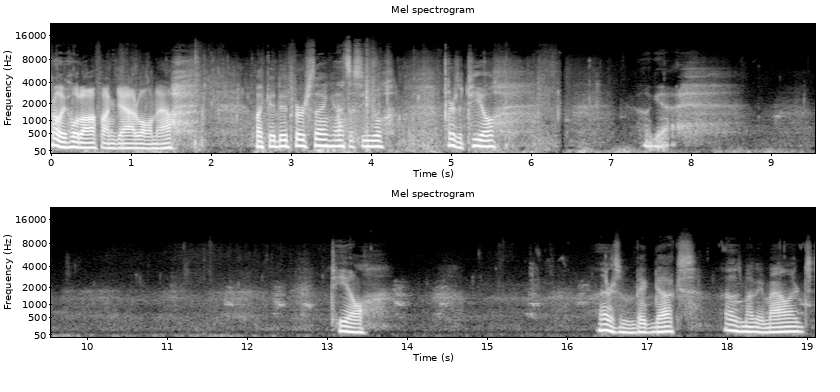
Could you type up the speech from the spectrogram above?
Probably hold off on gadwall now. Like I did first thing. That's a teal. There's a teal. Look at Teal. There's some big ducks. Those might be mallards.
